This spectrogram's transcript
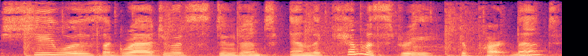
She was a graduate student in the chemistry department,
